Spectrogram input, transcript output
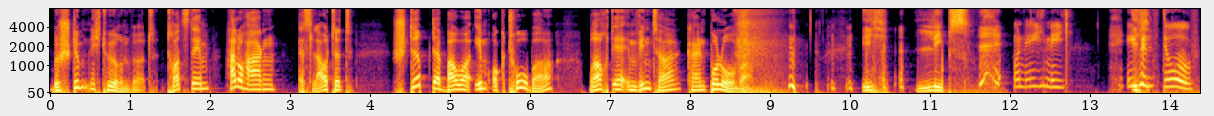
bestimmt nicht hören wird. Trotzdem, hallo Hagen, es lautet, stirbt der Bauer im Oktober, braucht er im Winter kein Pullover. Ich lieb's. Und ich nicht. Ich, Ich- find's doof.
